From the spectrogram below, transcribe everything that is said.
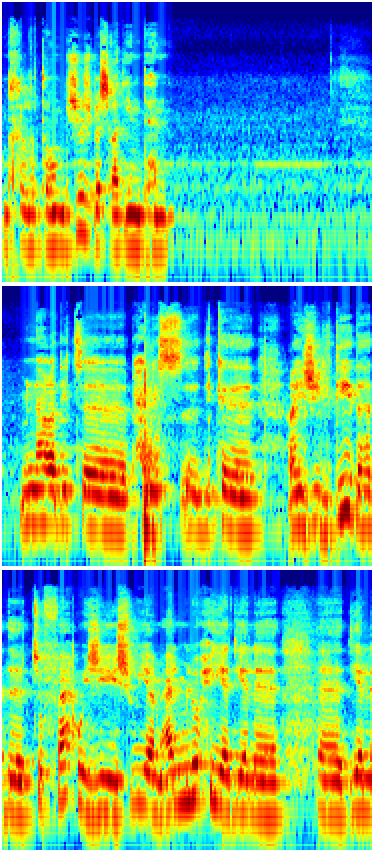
نخلطهم بجوج باش غادي ندهن. منها غادي بحال ديك غيجي لذيذ هذا التفاح ويجي شوية مع الملوحية ديال ديال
